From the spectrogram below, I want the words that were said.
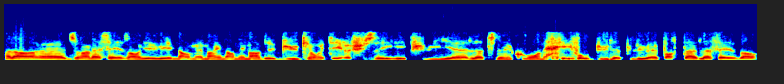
Alors, euh, durant la saison, il y a eu énormément, énormément de buts qui ont été refusés. Et puis euh, là, tout d'un coup, on arrive au but le plus important de la saison.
